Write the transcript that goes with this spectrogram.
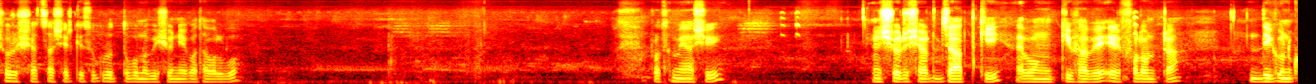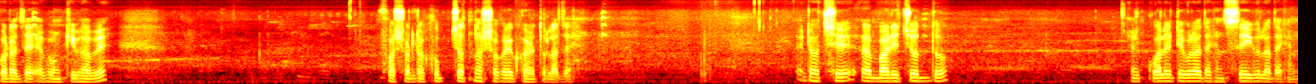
সরিষা চাষের কিছু গুরুত্বপূর্ণ বিষয় নিয়ে কথা বলব। প্রথমে আসি, সরিষার জাত কি এবং কীভাবে এর ফলনটা দ্বিগুণ করা যায় এবং কীভাবে ফসলটা খুব যত্ন সহকারে ঘরে তোলা যায়। এটা হচ্ছে বাড়ি চোদ্দ। এর কোয়ালিটিগুলো দেখেন, সেইগুলো দেখেন।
